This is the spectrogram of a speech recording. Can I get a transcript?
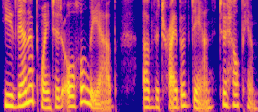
He then appointed Oholiab, of the tribe of Dan to help him.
